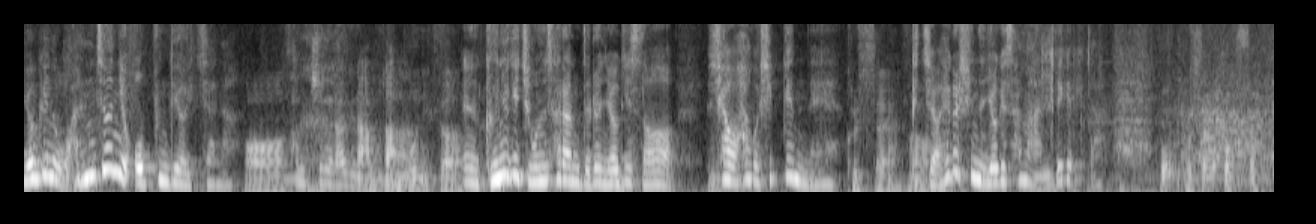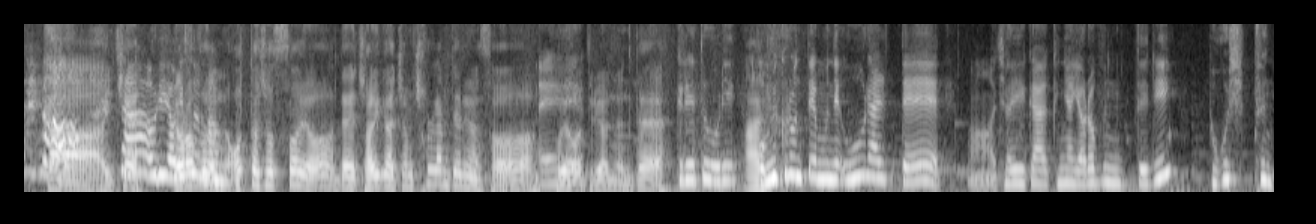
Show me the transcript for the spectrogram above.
여기는 완전히 오픈되어 있잖아. 어, 3층은 하긴 아무도 안 어. 보니까. 예, 근육이 좋은 사람들은 여기서 샤워하고 싶겠네. 글쎄. 어. 그쵸? 해글 씨는 여기서 하면 안 되겠다. 뭐 볼 사람도 없어. 자, 이제 자, 우리 여기서 여러분 막- 어떠셨어요? 네, 저희가 좀 촐랑대면서 네. 보여드렸는데 그래도 우리 아유. 오미크론 때문에 우울할 때 어, 저희가 그냥 여러분들이 보고 싶은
